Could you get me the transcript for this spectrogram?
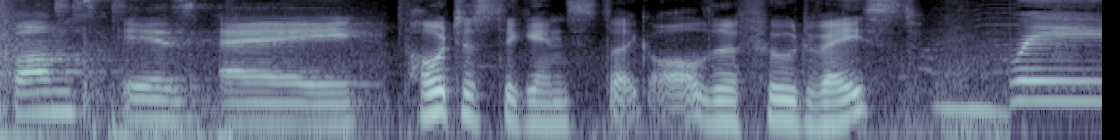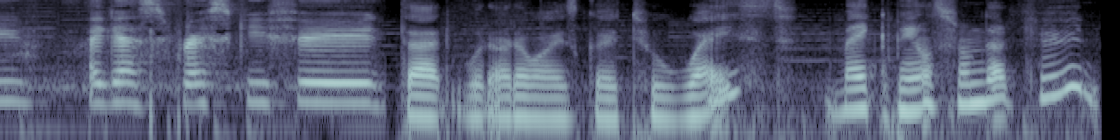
bombs. Food Not Bombs is a protest against like all the food waste. We, I guess, rescue food. that would otherwise go to waste, make meals from that food.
